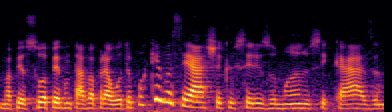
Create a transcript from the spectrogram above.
uma pessoa perguntava para a outra: por que você acha que os seres humanos se casam?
